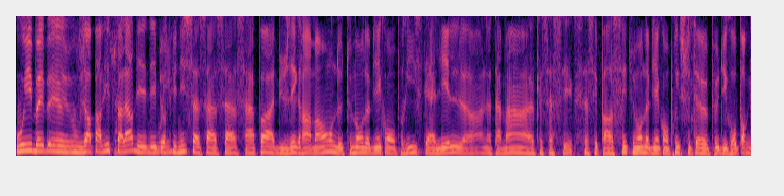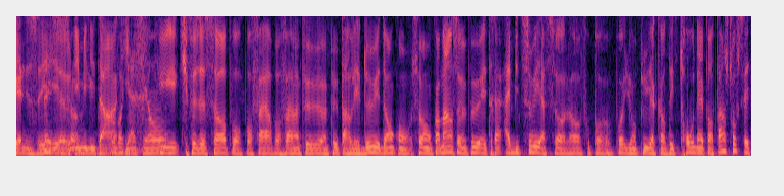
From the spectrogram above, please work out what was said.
Oui, ben, ben, vous en parliez tout à l'heure des, des burkinis, ça, ça, ça, ça a pas abusé grand monde. Tout le monde a bien compris. C'était à Lille, hein, notamment, euh, que ça s'est ça s'est passé. Tout le monde a bien compris que c'était un peu des groupes organisés, ben, euh, des militants qui, qui, faisaient ça pour pour faire pour faire un peu un peu parler d'eux. Et donc on ça, on commence un peu à être habitué à ça. Là, faut pas pas ils ont plus accorder trop d'importance. Je trouve que c'est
